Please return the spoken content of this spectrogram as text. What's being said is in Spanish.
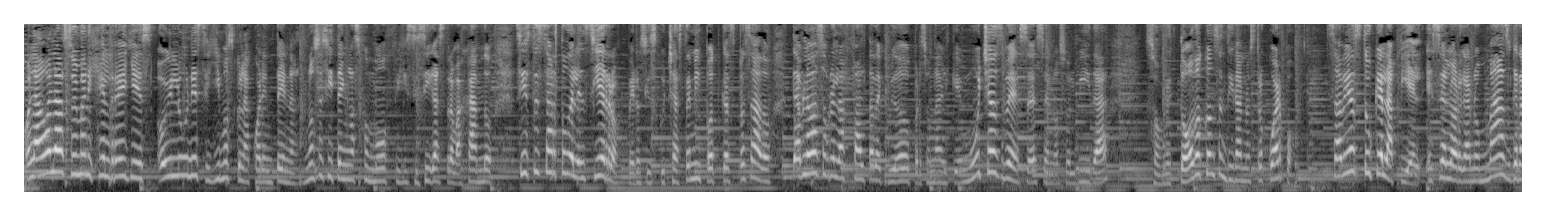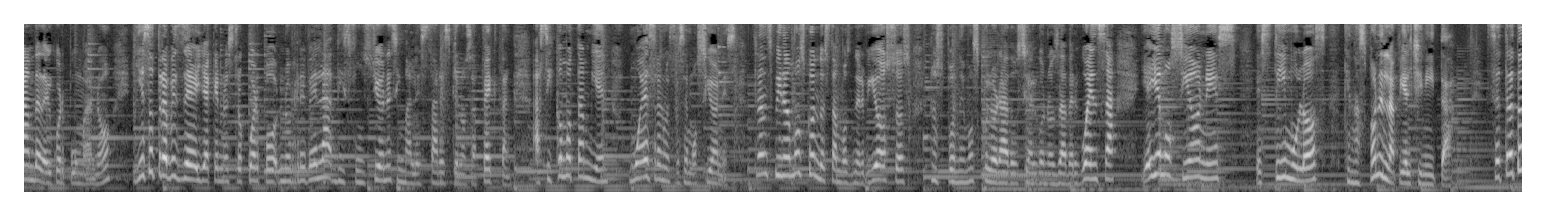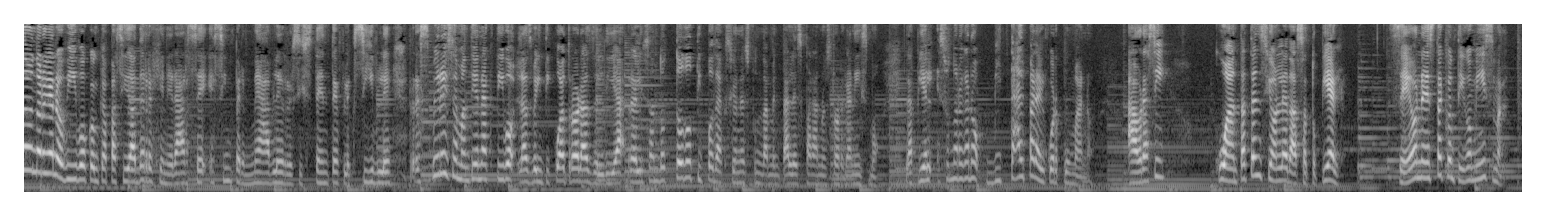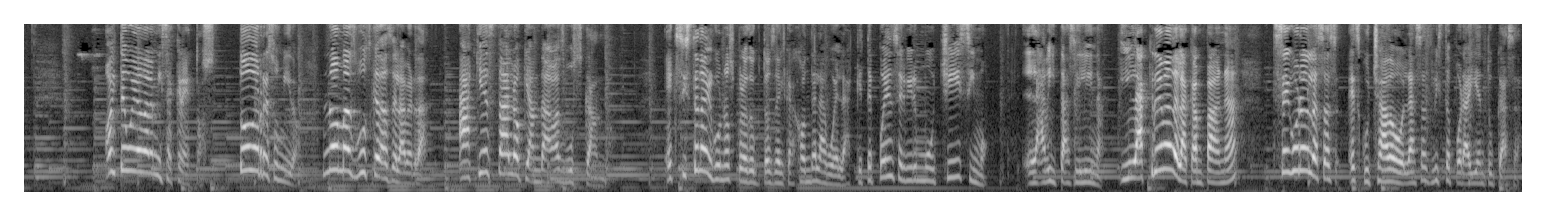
Hola, hola, soy Marigel Reyes. Hoy lunes seguimos con la cuarentena. No sé si tengas home office, si sigas trabajando, si estés harto del encierro, pero si escuchaste mi podcast pasado, te hablaba sobre la falta de cuidado personal que muchas veces se nos olvida, sobre todo consentir a nuestro cuerpo. ¿Sabías tú que la piel es el órgano más grande del cuerpo humano? Y es a través de ella que nuestro cuerpo nos revela disfunciones y malestares que nos afectan, así como también muestra nuestras emociones. Transpiramos cuando estamos nerviosos, nos ponemos colorados si algo nos da vergüenza y hay emociones, estímulos que nos ponen la piel chinita. Se trata de un órgano vivo con capacidad de regenerarse, es impermeable, resistente, flexible, respira y se mantiene activo las 24 horas del día, realizando todo tipo de acciones fundamentales para nuestro organismo. La piel es un órgano vital para el cuerpo humano. Ahora sí, ¿cuánta atención le das a tu piel? Sé honesta contigo misma. Hoy te voy a dar mis secretos, todo resumido. No más búsquedas de la verdad. Aquí está lo que andabas buscando. Existen algunos productos del cajón de la abuela que te pueden servir muchísimo. La vitacilina y la crema de la campana Seguro las has escuchado o las has visto por ahí en tu casa.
